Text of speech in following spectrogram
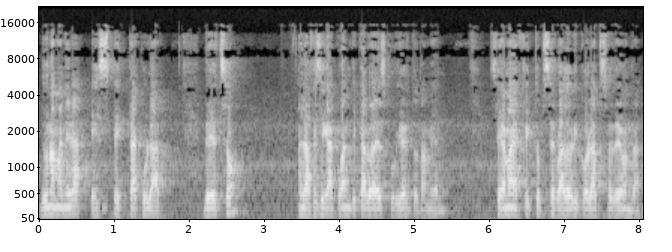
de una manera espectacular. De hecho, la física cuántica lo ha descubierto también. Se llama efecto observador y colapso de onda.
